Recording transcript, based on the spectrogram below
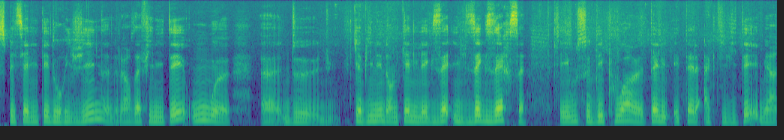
spécialité d'origine, de leurs affinités ou euh, euh, du cabinet dans lequel ils, exercent et où se déploie euh, telle et telle activité, eh bien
